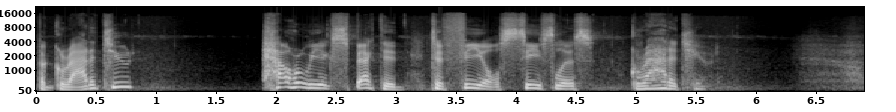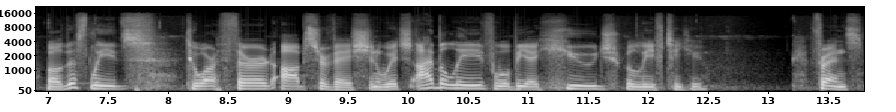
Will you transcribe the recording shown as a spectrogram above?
But gratitude? How are we expected to feel ceaseless gratitude? Well, this leads to our third observation, which I believe will be a huge relief to you. Friends,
